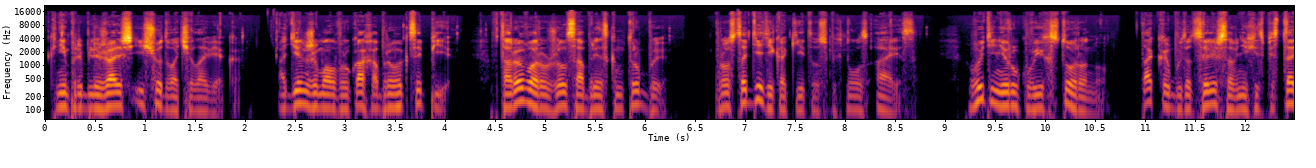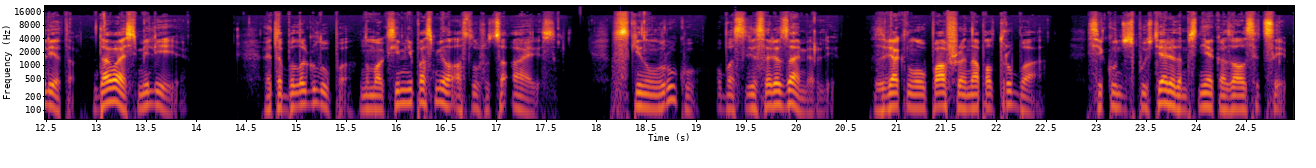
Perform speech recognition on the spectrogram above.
К ним приближались еще два человека. Один сжимал в руках обрывок цепи, второй вооружился обрезком трубы. «Просто дети какие-то», — усмехнулась Арис. «Вытяни руку в их сторону, так, как будто целишься в них из пистолета. Давай, смелее». Это было глупо, но Максим не посмел ослушаться Айрис. Скинул руку, оба слесаря замерли. Звякнула упавшая на пол труба. Секунду спустя рядом с ней оказалась и цепь.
